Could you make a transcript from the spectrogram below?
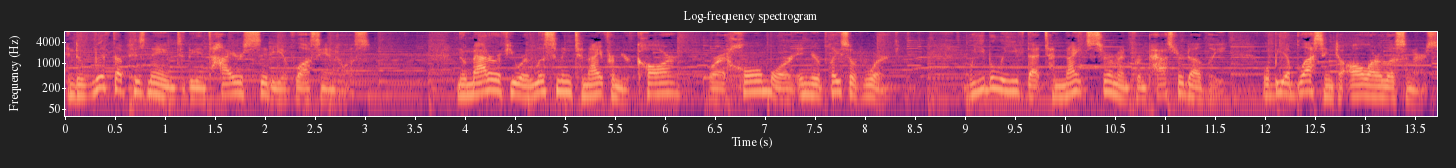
and to lift up his name to the entire city of Los Angeles. No matter if you are listening tonight from your car, or at home, or in your place of work, we believe that tonight's sermon from Pastor Dudley will be a blessing to all our listeners.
